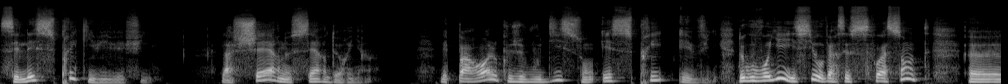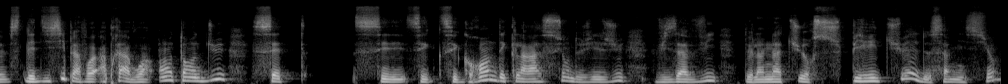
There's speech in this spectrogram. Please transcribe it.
C'est l'Esprit qui vivifie. La chair ne sert de rien. Les paroles que je vous dis sont esprit et vie. Donc vous voyez ici au verset 60, euh, les disciples, après avoir entendu cette ces, grandes déclarations de Jésus vis-à-vis de la nature spirituelle de sa mission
